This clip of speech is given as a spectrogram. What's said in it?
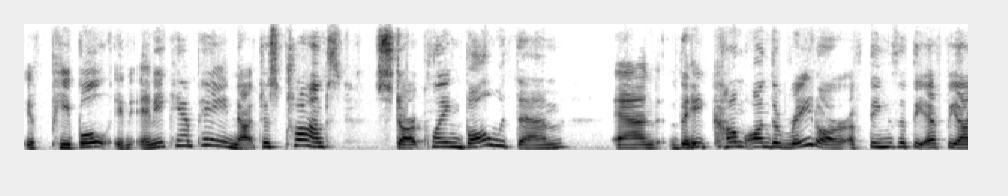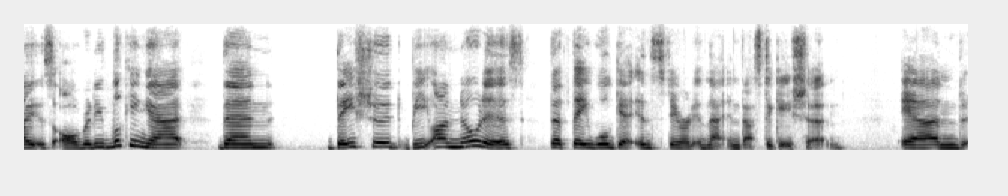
if people in any campaign, not just Trump's, start playing ball with them and they come on the radar of things that the FBI is already looking at, then they should be on notice that they will get ensnared in that investigation. And,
